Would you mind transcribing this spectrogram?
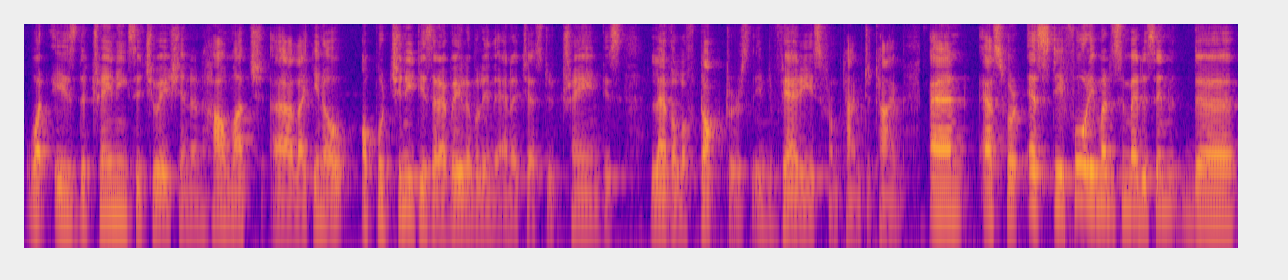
what is the training situation and how much uh, like you know opportunities are available in the nhs to train this level of doctors it varies from time to time and as for st4 emergency medicine the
